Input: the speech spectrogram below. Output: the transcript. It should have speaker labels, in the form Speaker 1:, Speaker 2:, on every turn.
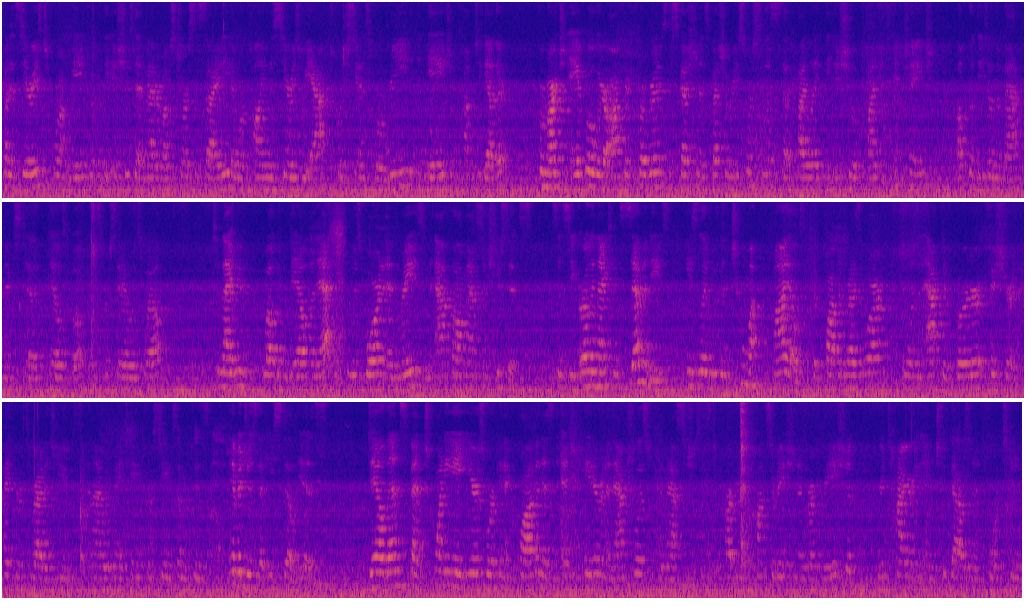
Speaker 1: grant-funded series to promote engagement with the issues that matter most to our society, and we're calling this series REACT, which stands for Read, Engage, and Come Together. For March and April, we are offering programs, discussion, and special resource lists that highlight the issue of climate change. I'll put these on the back next to Dale's book. It's for sale as well. Tonight we welcome Dale Monette, who was born and raised in Athol, Massachusetts. Since the early 1970s, he's lived within two miles of the Quabbin Reservoir and was an active birder, fisher, and hiker throughout his youth. And I would maintain from seeing some of his images that he still is. Dale then spent 28 years working at Quabbin as an educator and a naturalist with the Massachusetts Department of Conservation and Recreation, retiring in 2014.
